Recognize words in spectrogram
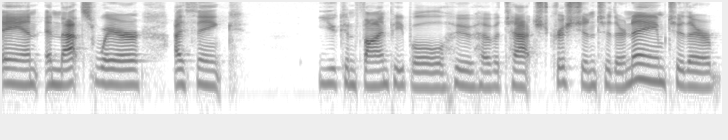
and and that's where i think you can find people who have attached christian to their name to their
